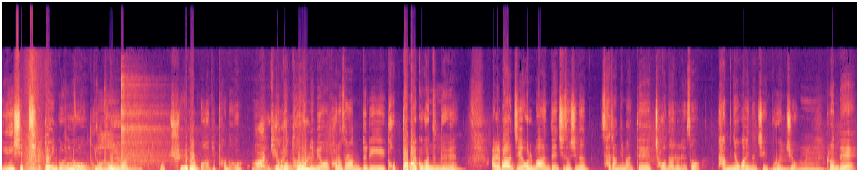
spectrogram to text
27도인 거예요. 어, 더운데? 더운 거 아니에요? 뭐 추위를 많이 타나? 안개가 온도 있나? 더 올리면 다른 사람들이 덥다고 할 것 같은데 알바한 지 얼마 안 된 지선 씨는 사장님한테 전화를 해서 담요가 있는지 물었죠. 그런데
